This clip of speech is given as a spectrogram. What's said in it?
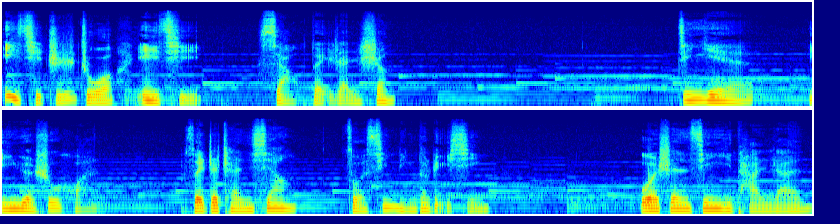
一起执着，一起笑对人生。今夜，音乐舒缓，随着沉香。做心灵的旅行，我身心亦坦然，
